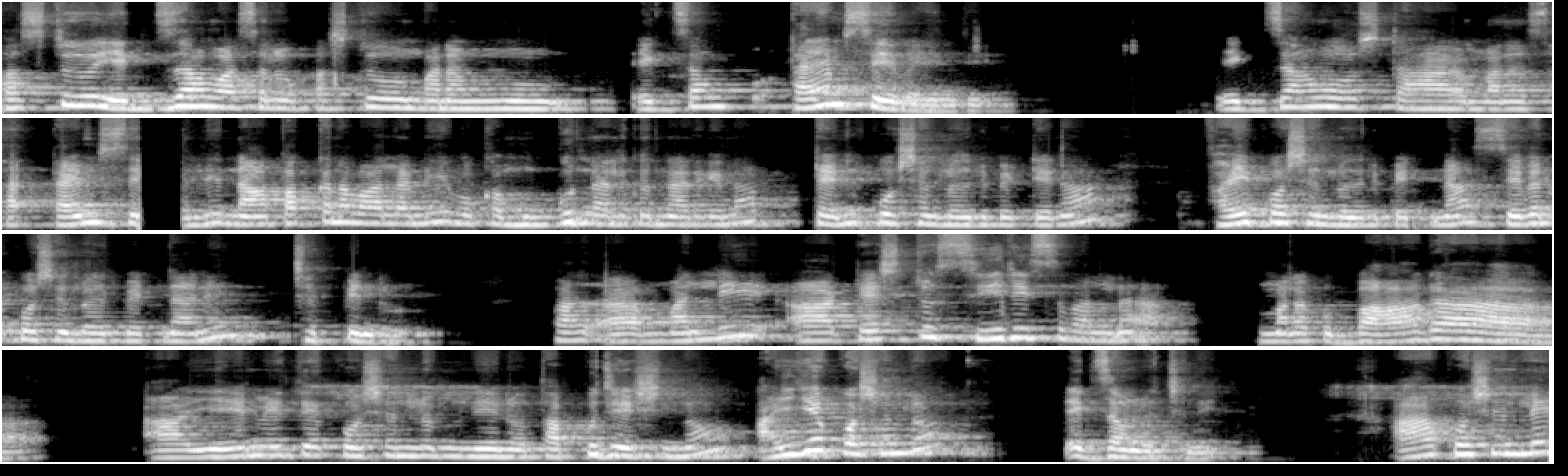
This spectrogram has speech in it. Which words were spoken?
ఫస్ట్ ఎగ్జామ్ అసలు ఫస్ట్ మనము ఎగ్జామ్ టైం సేవ్ అయింది. ఎగ్జామ్ స్టా మన టైం సేవ్ నా పక్కన వాళ్ళని ఒక ముగ్గురు నలుగురు అడిగిన టెన్ క్వశ్చన్లు వదిలిపెట్టినా ఫైవ్ క్వశ్చన్లు వదిలిపెట్టినా సెవెన్ క్వశ్చన్లు వదిలిపెట్టినా అని చెప్పిండ్రు. మళ్ళీ ఆ టెస్ట్ సిరీస్ వల్ల మనకు బాగా ఆ ఏమైతే క్వశ్చన్లు నేను తప్పు చేసినో అయ్యే క్వశ్చన్లు ఎగ్జామ్లు వచ్చినాయి. ఆ క్వశ్చన్లే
